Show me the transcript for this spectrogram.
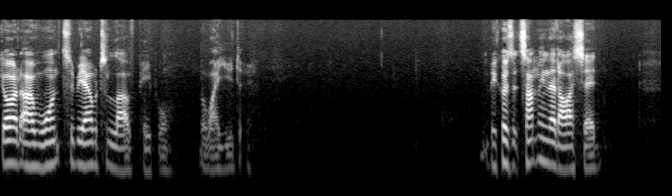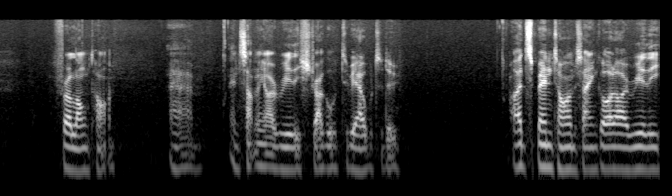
God, I want to be able to love people the way you do? Because it's something that I said for a long time um, and something I really struggled to be able to do. I'd spend time saying, God, I really,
